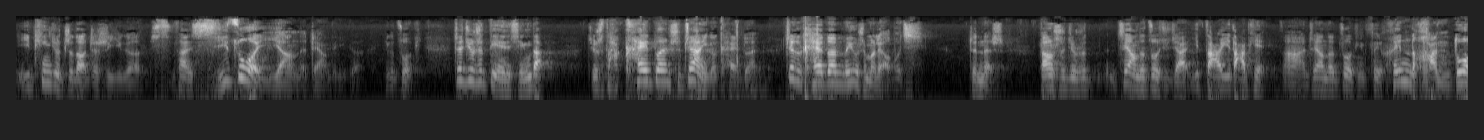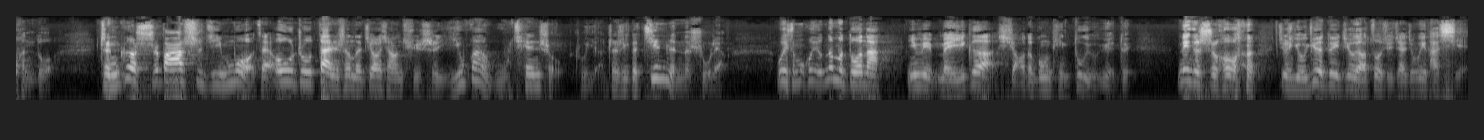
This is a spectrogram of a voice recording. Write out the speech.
一听就知道这是一个像习作一样的这样的一个一个作品。这就是典型的。就是它开端是这样一个开端，这个开端没有什么了不起，真的是。当时就是这样的作曲家一大一大片啊，这样的作品非很很多很多。整个十八世纪末在欧洲诞生的交响曲是一万五千首，注意啊，这是一个惊人的数量。为什么会有那么多呢？因为每一个小的宫廷都有乐队，那个时候 就是有乐队就要作曲家就为他写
